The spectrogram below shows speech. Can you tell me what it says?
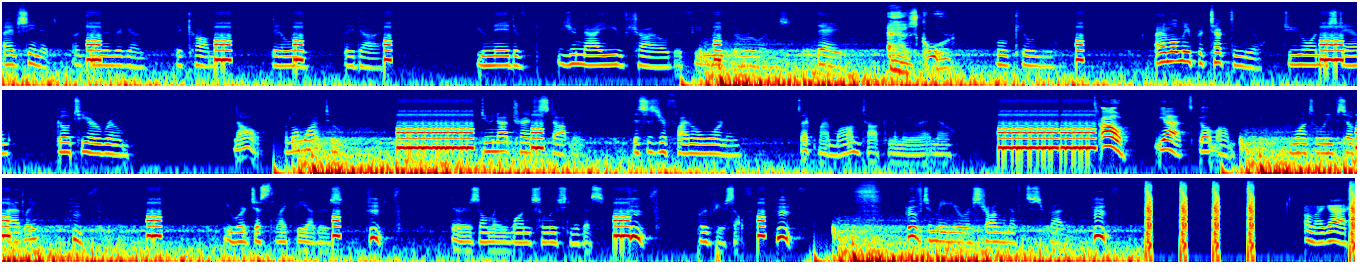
I have seen it again and again. They come, uh, they live, they die. You native, you naive child, if you leave the ruins, they Asgore. will kill you. Uh, I am only protecting you. Do you understand? Go to your room. No, I don't want to. Do not try to stop me. This is your final warning. It's like my mom talking to me right now. Oh, yeah, it's Goat Mom. You want to leave so badly? Humph. You are just like the others. Humph. There is only one solution to this. Uh. Humph. Prove yourself. Uh. Humph. Prove to me you are strong enough to survive. Humph. Oh my gosh.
